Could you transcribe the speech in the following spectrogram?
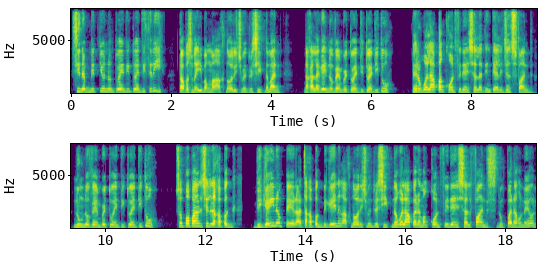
Sinabit yun noong 2023. Tapos may ibang mga acknowledgement receipt naman. Nakalagay November 2022. Pero wala pang confidential at intelligence fund nung November 2022. So paano sila nakapag bigay ng pera at nakapagbigay ng acknowledgement receipt na wala pa namang confidential funds nung panahon na yon?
